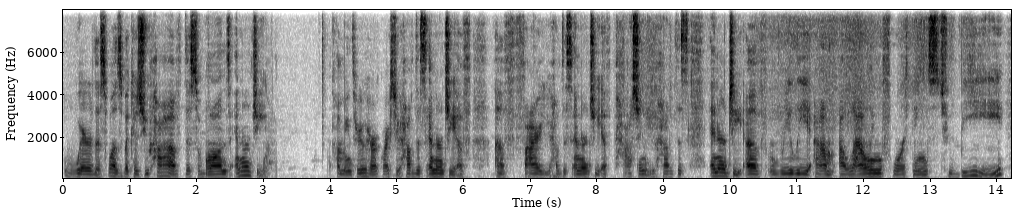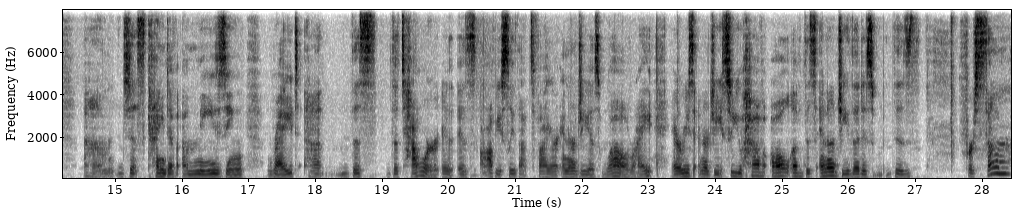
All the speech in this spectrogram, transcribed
where this was because you have this wands energy coming through here of course. You have this energy of of fire. You have this energy of passion. You have this energy of really um, allowing for things to be um, just kind of amazing right? Uh, this the tower is, is obviously that's fire energy as well right? Aries energy. So you have all of this energy that is this for some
